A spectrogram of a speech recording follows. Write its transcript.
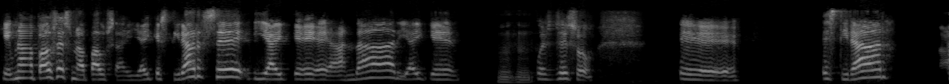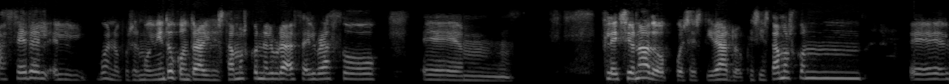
que una pausa es una pausa y hay que estirarse y hay que andar y hay que, pues eso, eh, estirar, hacer el, bueno, pues el movimiento contrario. Si estamos con el brazo, el brazo em, flexionado, pues estirarlo. Que si estamos con eh,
